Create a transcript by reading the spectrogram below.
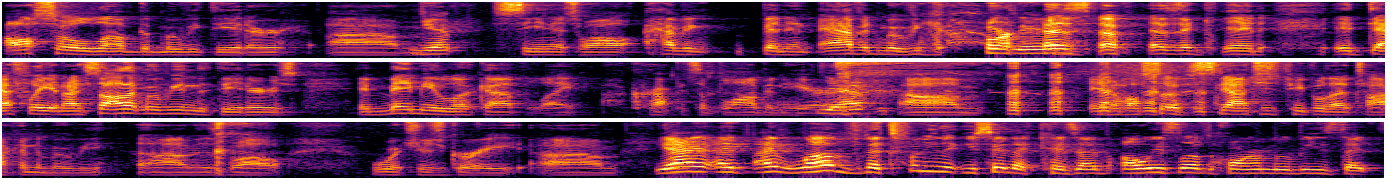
also love the movie theater. Um, Yep. Scene as well. Having been an avid moviegoer Yeah. as a, as a kid, it definitely. And I saw that movie in the theaters. It made me look up like, oh, crap, it's a blob in here. Yep. Um, it also snatches people that talk in the movie um, as well, which is great. Um, Yeah, I, I, love. That's funny that you say that because I've always loved horror movies that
